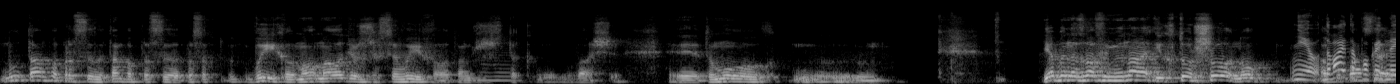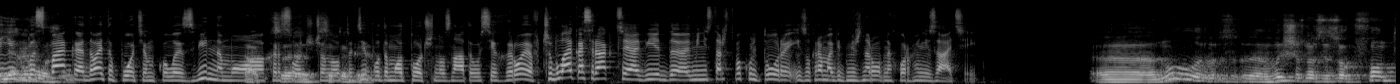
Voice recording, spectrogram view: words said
ну, там попросили, там попросили. Просто виїхали, мол- молодь же все виїхала, там ж так важче. Е, тому я би назвав імена і хто що, ну. Ні, давайте поки для їх не можу. безпеки. Давайте потім, коли звільнимо Так, Херсонщину, це таке. тоді будемо точно знати усіх героїв. Чи була якась реакція від е, Міністерства культури і, зокрема, від міжнародних організацій? Е, ну, е, вийшов на зв'язок фонд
